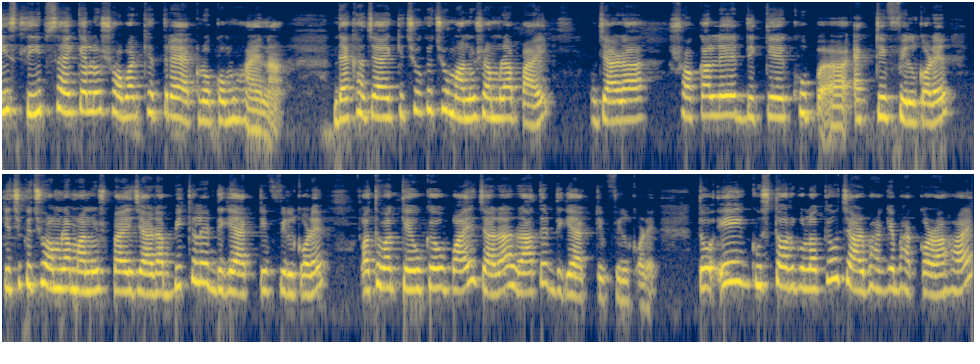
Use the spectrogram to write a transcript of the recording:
এই স্লিপ সাইকেলও সবার ক্ষেত্রে একরকম হয় না। দেখা যায় কিছু কিছু মানুষ আমরা পাই যারা সকালের দিকে খুব অ্যাক্টিভ ফিল করে। কিছু কিছু আমরা মানুষ পাই যারা বিকেলের দিকে অ্যাক্টিভ ফিল করে অথবা কেউ কেউ পাই যারা রাতের দিকে অ্যাক্টিভ ফিল করে। তো এই স্তরগুলোকেও চার ভাগে ভাগ করা হয়।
